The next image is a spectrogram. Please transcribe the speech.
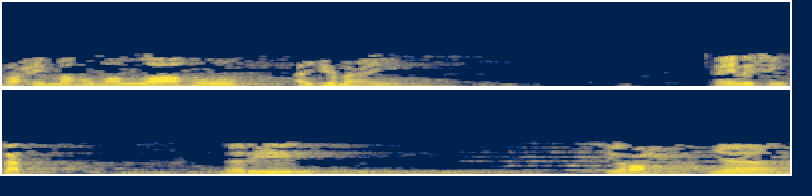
rahimahumallahu ajma'in. Nah ini singkat dari sirahnya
